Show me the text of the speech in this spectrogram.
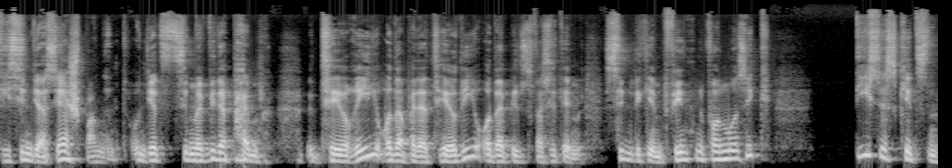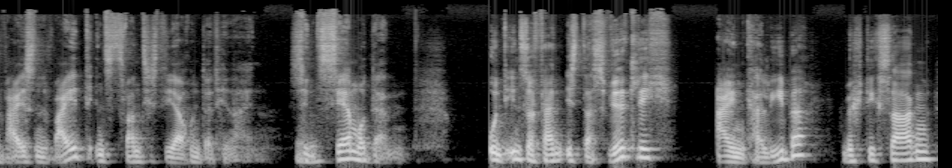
die sind ja sehr spannend. Und jetzt sind wir wieder beim Theorie oder bei der Theorie oder beziehungsweise dem sinnlichen Empfinden von Musik. Diese Skizzen weisen weit ins 20. Jahrhundert hinein, sind mhm. sehr modern. Und insofern ist das wirklich ein Kaliber, möchte ich sagen,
